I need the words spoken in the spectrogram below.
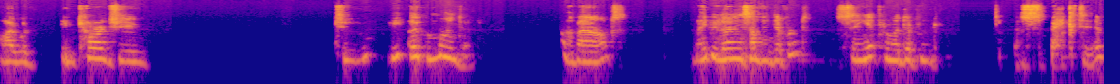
I would encourage you to be open-minded about maybe learning something different, seeing it from a different perspective,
